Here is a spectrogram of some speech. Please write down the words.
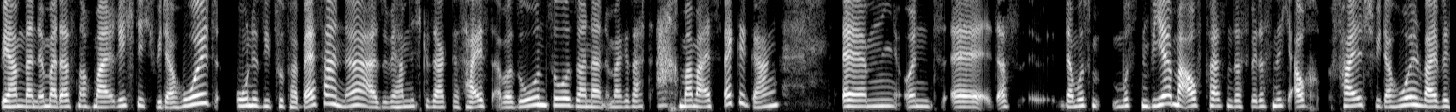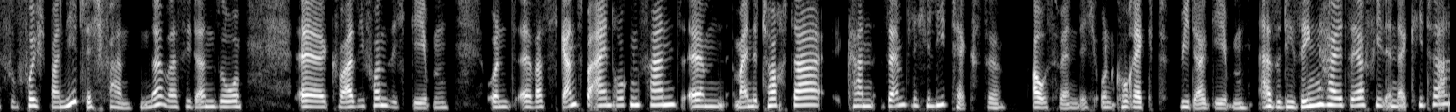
Wir haben dann immer das nochmal richtig wiederholt, ohne sie zu verbessern. Ne? Also wir haben nicht gesagt, das heißt aber so und so, sondern immer gesagt, ach, Mama ist weggegangen. Ähm, und äh, das, da muss, mussten wir immer aufpassen, dass wir das nicht auch falsch wiederholen, weil wir es so furchtbar niedlich fanden, ne? was sie dann so äh, quasi von sich geben. Und äh, was ich ganz beeindruckend fand, ähm, meine Tochter kann sämtliche Liedtexte auswendig und korrekt wiedergeben. Also die singen halt sehr viel in der Kita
